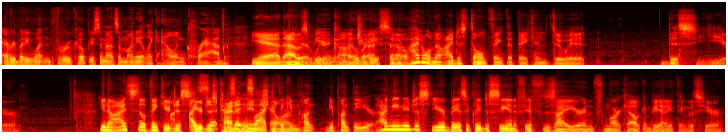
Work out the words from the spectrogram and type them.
everybody went and threw copious amounts of money at like Allen Crabbe. Yeah, that was a weird a nobody, contract. so- too. I don't know. I just don't think that they can do it this year. You know, I still think you're just I you're said- just kind of hinged Slack, on. I think you punt you punt the year. I mean, you're just you're basically just seeing if if Zhaire and Markelle can be anything this year.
